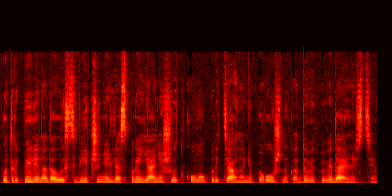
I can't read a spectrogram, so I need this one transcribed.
Потерпілі надали свідчення для сприяння швидкому притягненню порушника до відповідальності.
